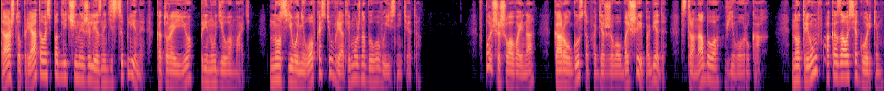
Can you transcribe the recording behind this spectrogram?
та, что пряталась под личиной железной дисциплины, которая ее принудила мать. Но с его неловкостью вряд ли можно было выяснить это. В Польше шла война, Карл Густав одерживал большие победы, страна была в его руках. Но триумф оказался горьким,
